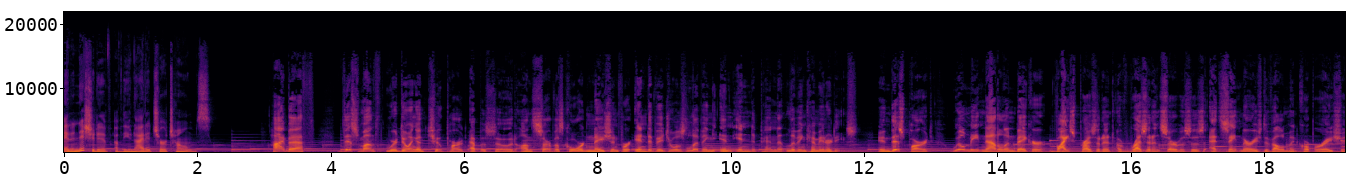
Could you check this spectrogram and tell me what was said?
an initiative of the United Church Homes. Hi, Beth. This month, we're doing a two part episode on service coordination for individuals living in independent living communities. In this part, we'll meet Natalynne Baker, Vice President of Resident Services at St. Mary's Development Corporation.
